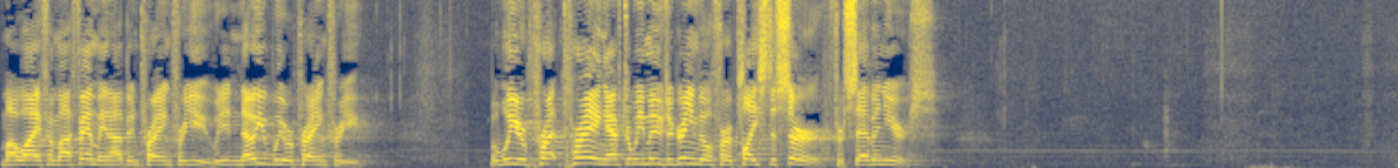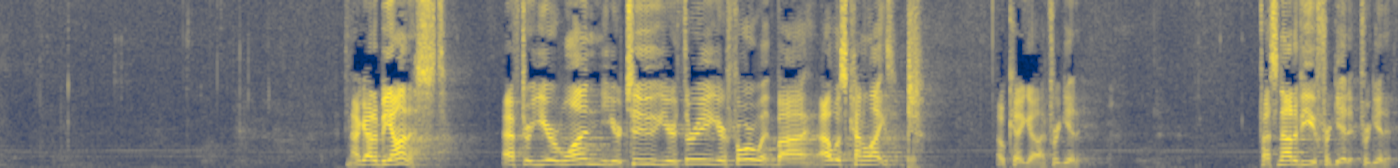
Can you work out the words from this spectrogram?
my wife and my family and I have been praying for you. We didn't know you, we were praying for you. But we were pr- praying after we moved to Greenville for a place to serve for seven years. And I got to be honest. After year one, year two, year three, year four went by, I was kind of like, okay, God, forget it. If that's not of you, forget it, forget it.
